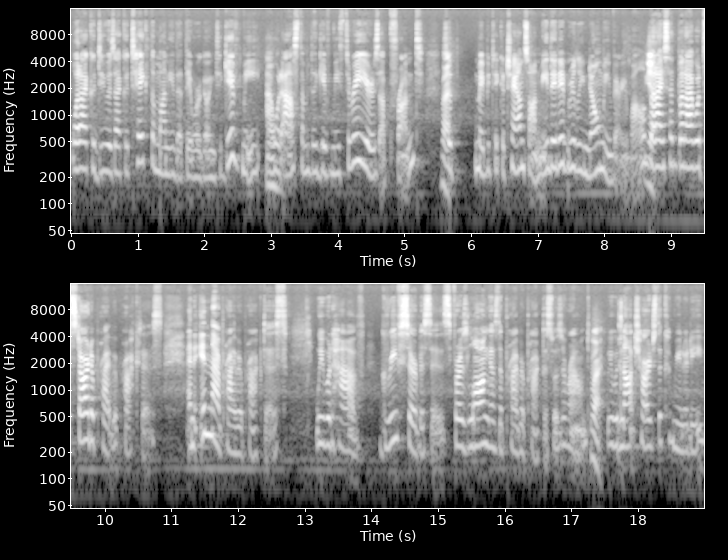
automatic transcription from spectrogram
what I could do is I could take the money that they were going to give me, I would ask them to give me three years up front. Right. So maybe take a chance on me. They didn't really know me very well. Yeah. But I said, but I would start a private practice. And in that private practice, we would have grief services for as long as the private practice was around. Right. We would not charge the community.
